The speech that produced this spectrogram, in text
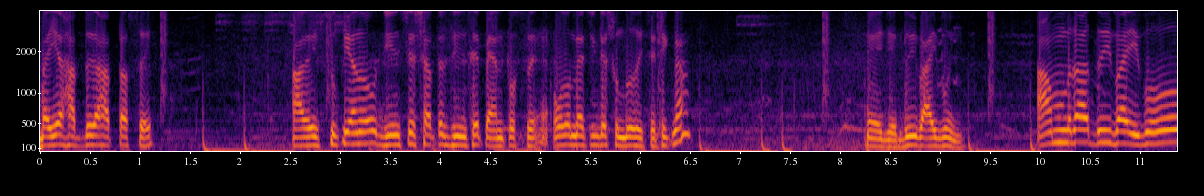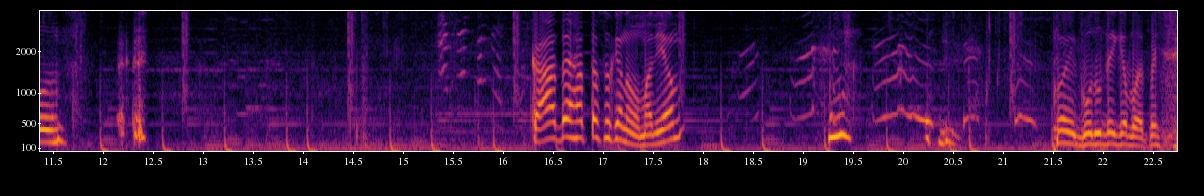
ভাইয়ের হাত ধরে হাত আছে। আর এই সুপিয়ানো জিন্সের সাথে জিন্সের প্যান্ট পরছে। ওরও ম্যাচিংটা সুন্দর হয়েছে ঠিক না? এই যে, দুই ভাই বোন। আমরা দুই ভাই বোন। কাঁধে হাতটাছো কেন মারিয়াম? ওই গরু দেখে ভয় পাইছে।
